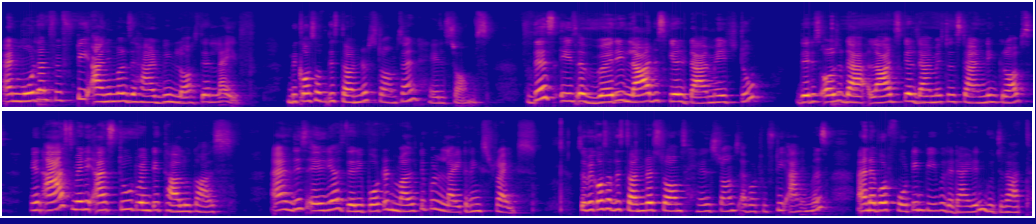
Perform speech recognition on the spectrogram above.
and more than 50 animals had been lost their life because of these thunderstorms and hailstorms. So this is a very large scale damage to there is also large scale damage to standing crops in as many as 220 talukas and these areas they reported multiple lightning strikes. So because of these thunderstorms, hailstorms, about 50 animals and about 14 people they died in Gujarat.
